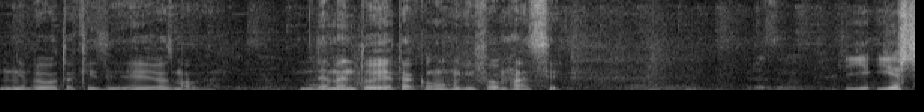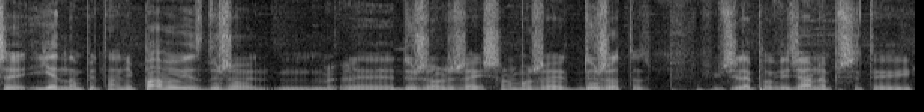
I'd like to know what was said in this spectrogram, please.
Nie było takiej rozmowy dementuje taką informację. I jeszcze jedno pytanie. Paweł jest dużo, e, dużo lżejszy, może dużo to źle powiedziane przy tej,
